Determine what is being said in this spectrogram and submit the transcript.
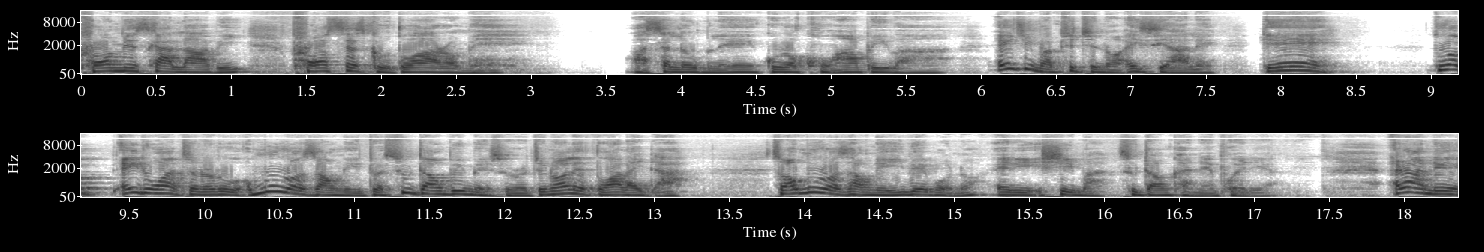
promise ကလာပြီ process ကိုသွားရတော့မယ်။ဘာဆက်လုပ်မလဲကိုတော့ခွန်အားပေးပါ။အဲ့ဒီမှာဖြစ်ချင်တော့အဲ့ဆရာလဲကဲ तू ကအဲ့တုန်းကကျွန်တော်တို့အမှုတော်ဆောင်တွေအတွက်ဆူတောင်းပေးမယ်ဆိုတော့ကျွန်တော်လည်းသွားလိုက်တာ။ဆိုတော့အမှုတော်ဆောင်တွေကြီးပဲပေါ့နော်။အဲ့ဒီအရှိမဆူတောင်းခံတဲ့အဖွဲ့တွေကအဲ့ဒါနဲ့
